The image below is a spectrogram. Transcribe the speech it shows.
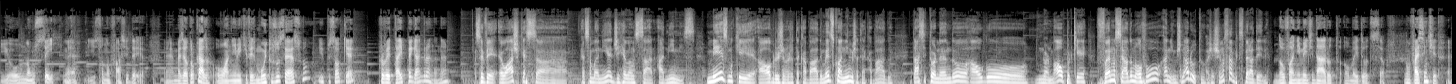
E eu não sei, né? Isso eu não faço ideia. É, mas é outro caso. O anime que fez muito sucesso e o pessoal quer aproveitar e pegar a grana, né? Você vê, eu acho que essa, essa mania de relançar animes, mesmo que a obra original já tenha acabado, e mesmo que o anime já tenha acabado, tá se tornando algo normal, porque foi anunciado um novo anime de Naruto. A gente não sabe o que esperar dele. Novo anime de Naruto, oh meu Deus do céu. Não faz sentido. É.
